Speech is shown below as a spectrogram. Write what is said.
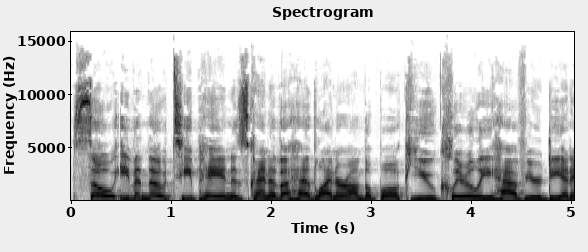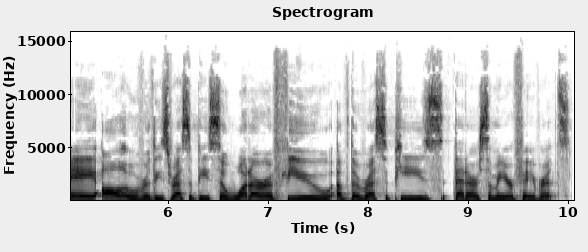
So, even though T Pain is kind of the headliner on the book, you clearly have your DNA all over these recipes. So, what are a few of the recipes that are some of your favorites?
